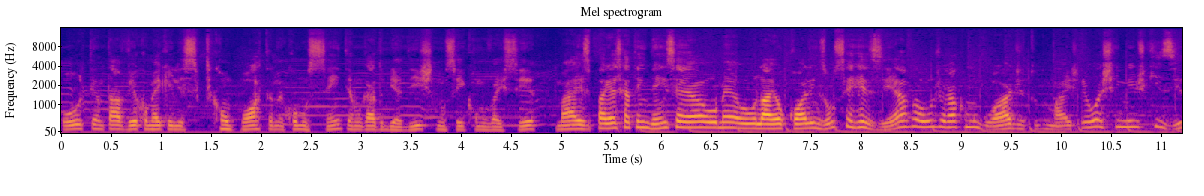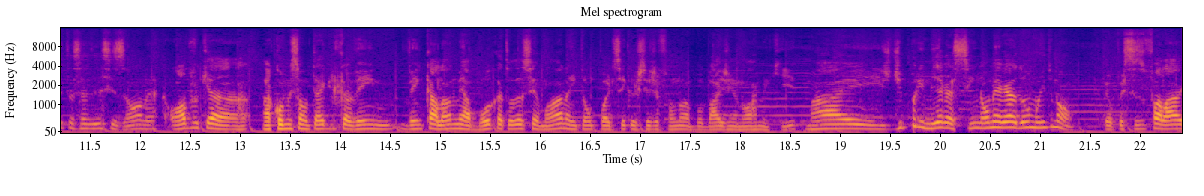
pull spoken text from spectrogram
ou tentar ver como é que ele se comporta né, como center no lugar do Biadish, não sei como vai ser. Mas parece que a tendência é o, o Lyle Collins ou ser reserva ou jogar como guard e tudo mais. Eu achei meio esquisita essa decisão, né? Óbvio que a, a comissão técnica vem, vem calando minha boca toda semana, então pode ser que eu esteja falando uma bobagem enorme aqui. Mas de primeira, assim, não me agradou muito, não eu preciso falar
